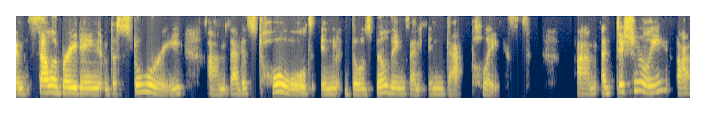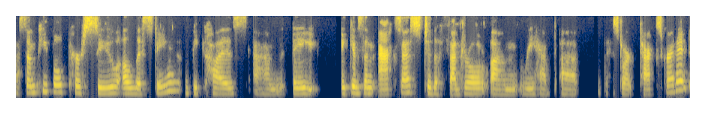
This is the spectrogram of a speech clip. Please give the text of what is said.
and celebrating the story um, that is told in those buildings and in that place. Um, additionally, uh, some people pursue a listing because um, they it gives them access to the federal um, rehab uh, historic tax credit,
